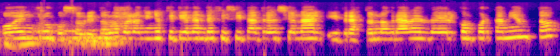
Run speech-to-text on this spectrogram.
o en grupos, sobre todo con los niños que tienen déficit atencional y trastornos graves del comportamiento,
